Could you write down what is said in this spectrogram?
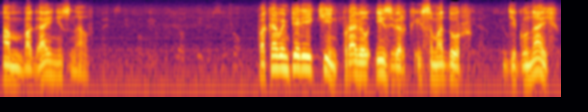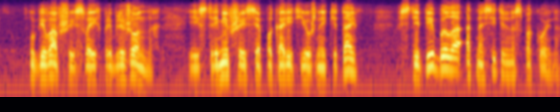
Амбагай не знал. Пока в империи Кинь правил изверг и самодур Дигунай, убивавший своих приближенных и стремившийся покорить Южный Китай, в степи было относительно спокойно.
